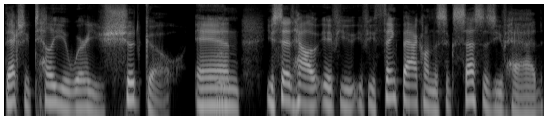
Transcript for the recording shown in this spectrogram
they actually tell you where you should go. And mm-hmm. you said how if you if you think back on the successes you've had,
